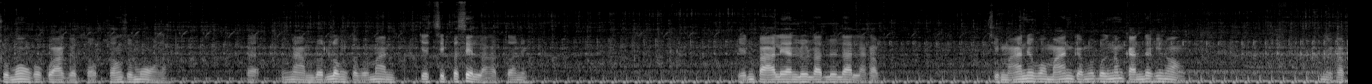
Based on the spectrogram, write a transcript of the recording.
ชั่วโมงกว่าเกือบสองสองชั่วโมงแล้ว ก็น้ำลดลงก็ประมาณเจ็ดสิบเปอร์เซ็นต์แล้วครับตอนนี้ เห็นปลาเรียนรุนรัดรุนรัดแล้วครับ สิหมาเนื้อประมาณกับมาเบิ่งน้ำกันด้อพี่น้อง นี่ครับ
